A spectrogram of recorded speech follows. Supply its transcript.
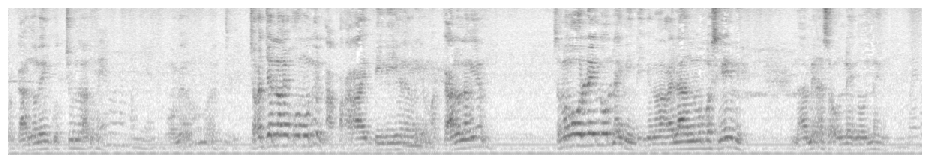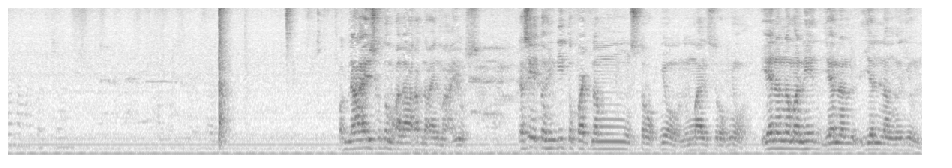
magkano na yung kutsyon na ano. Meron naman yan. O meron naman. Tsaka dyan lang yung kumunol. Napakaraming pilihan lang yan. Magkano lang yan. Sa mga online-online, hindi nyo na kailangan lumabas ngayon eh. Ang dami nasa online-online. Meron naman ko dyan. Pag naayos ko to, makalakad na kayo na maayos. Kasi ito, hindi to part ng stroke nyo, ng mild stroke nyo. Yan ang naman head, yan, ang, yan lang yun.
